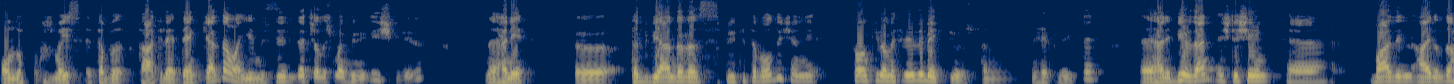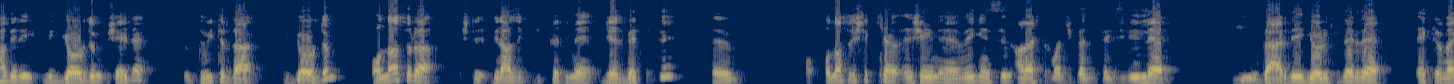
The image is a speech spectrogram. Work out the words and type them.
19 Mayıs etabı tatile denk geldi ama 20'si de çalışma günüydü, iş günüydü. Hani tabii bir anda da sprint etabı olduğu için hani son kilometreleri de bekliyoruz tabii hep birlikte. Hani birden işte şeyin Bardel'in ayrıldığı haberini gördüm şeyde Twitter'da gördüm. Ondan sonra işte birazcık dikkatimi cezbetti. E, ondan sonra işte şeyin e, Wiggins'in araştırmacı gazeteciliğiyle verdiği görüntüleri de ekrana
